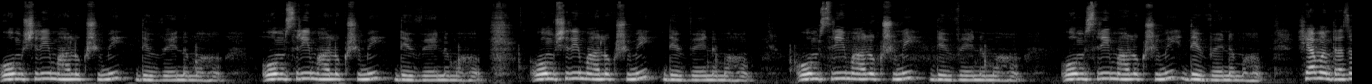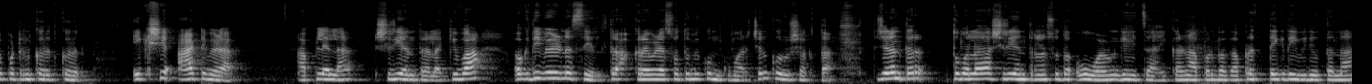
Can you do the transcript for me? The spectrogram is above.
ओम श्री महालक्ष्मी दिव्ये नमः। ओम श्री महालक्ष्मी दिव्ये नमः। ओम श्री महालक्ष्मी दिव्ये नमः। ओम श्री महालक्ष्मी दिव्ये नमः। ओम श्री महालक्ष्मी दिव्ये नमः। ह्या मंत्राचं पठण करत करत एकशे आठ वेळा आपल्याला श्रीयंत्राला किंवा अगदी वेळ नसेल तर अकरा वेळा सुद्धा तुम्ही कुमकुमार्चन करू शकता. त्याच्यानंतर तुम्हाला श्रीयंत्राला सुद्धा ओवाळून घ्यायचं आहे. कारण आपण बघा प्रत्येक देवी देवतांना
